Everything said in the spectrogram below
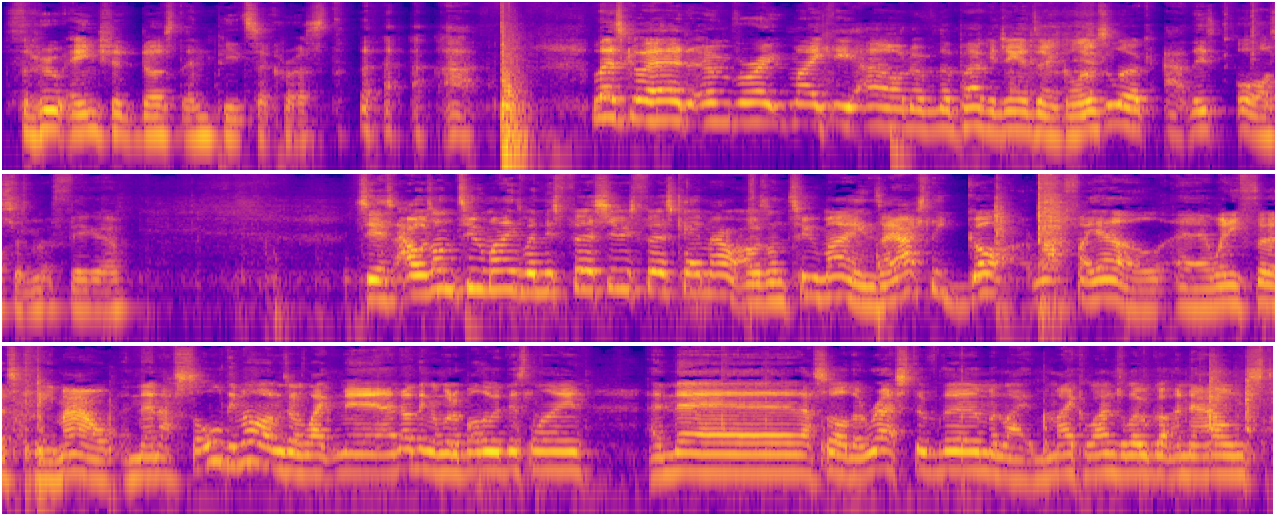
Through ancient dust and pizza crust. let's go ahead and break Mikey out of the packaging and take a closer look at this awesome figure. So yes, I was on two minds when this first series first came out. I was on two minds. I actually got Raphael uh, when he first came out, and then I sold him on. So I'm like, man, I don't think I'm going to bother with this line. And then I saw the rest of them, and like Michelangelo got announced,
